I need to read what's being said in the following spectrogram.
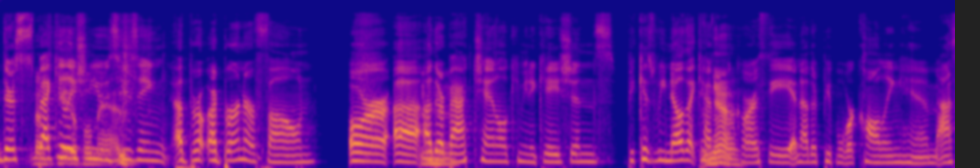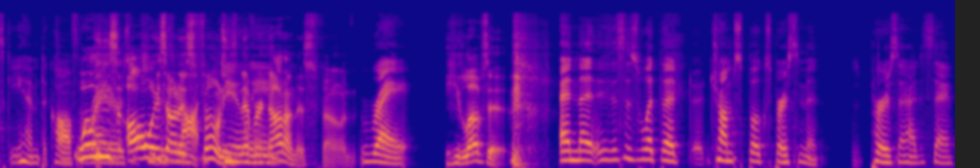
There's speculation he was using a, bur- a burner phone or uh, other Mhm. back channel communications because we know that Kevin Yeah. McCarthy and other people were calling him, asking him to call. For Well, he's he always was on his phone. He's never not on his phone. Right. He loves it. And the, this is what the Trump spokesperson person had to say.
